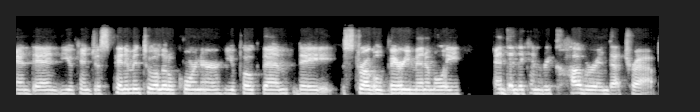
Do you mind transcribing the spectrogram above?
and then you can just pin them into a little corner you poke them they struggle very minimally and then they can recover in that trap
